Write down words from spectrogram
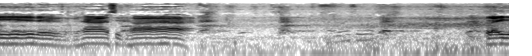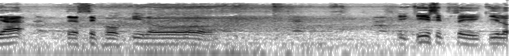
ตีหนึ่งห้าสิบห้าระยะเจ็ดสิบหกกิโลอเคอีก24กิโล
